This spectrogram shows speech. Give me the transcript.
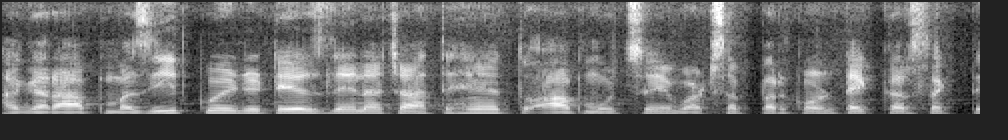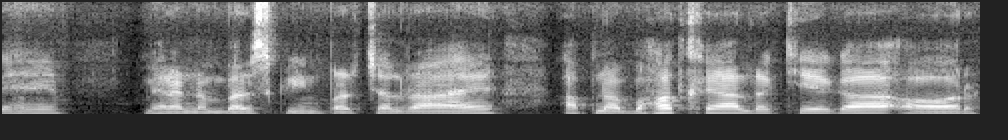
अगर आप मज़ीद कोई डिटेल्स लेना चाहते हैं तो आप मुझसे व्हाट्सएप पर कांटेक्ट कर सकते हैं। मेरा नंबर स्क्रीन पर चल रहा है। अपना बहुत ख्याल रखिएगा और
